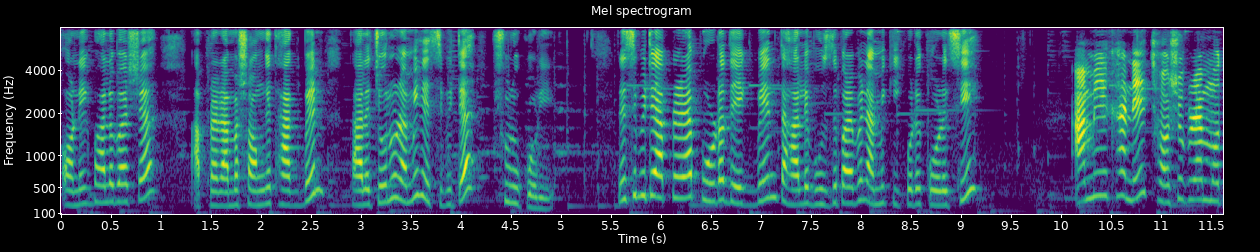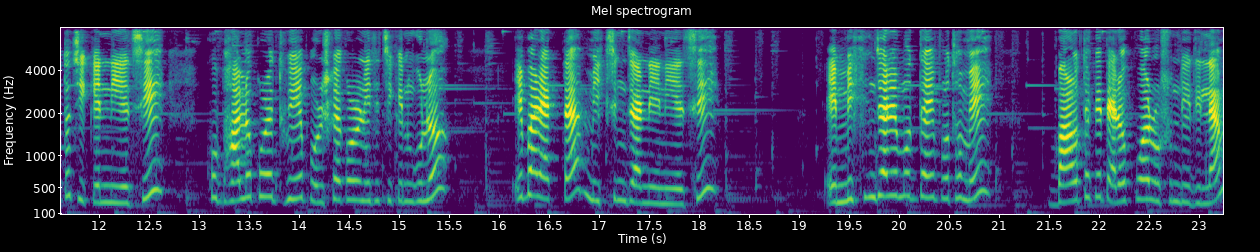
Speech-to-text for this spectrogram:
অনেক ভালোবাসা। আপনারা আমার সঙ্গে থাকবেন, তাহলে চলুন আমি রেসিপিটা শুরু করি। রেসিপিটা আপনারা পুরোটা দেখবেন, তাহলে বুঝতে পারবেন আমি কি করে করেছি। আমি এখানে ছশো গ্রাম মতো চিকেন নিয়েছি। খুব ভালো করে ধুয়ে পরিষ্কার করে নিয়েছি চিকেনগুলো এবার একটা মিক্সিং জার নিয়ে নিয়েছি। এই মিক্সিং জারের মধ্যে আমি প্রথমে বারো থেকে তেরো কোয়া রসুন দিয়ে দিলাম।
